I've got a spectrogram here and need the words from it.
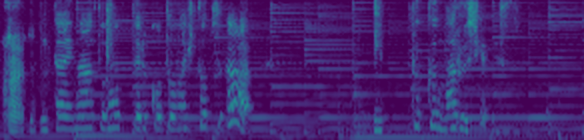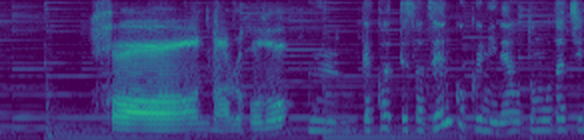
はい。やりたいなと思ってることの一つが一服マルシェです。はあ、なるほど。うん、でこうやってさ全国にねお友達っ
